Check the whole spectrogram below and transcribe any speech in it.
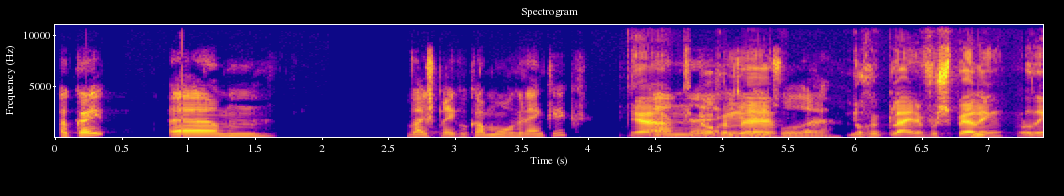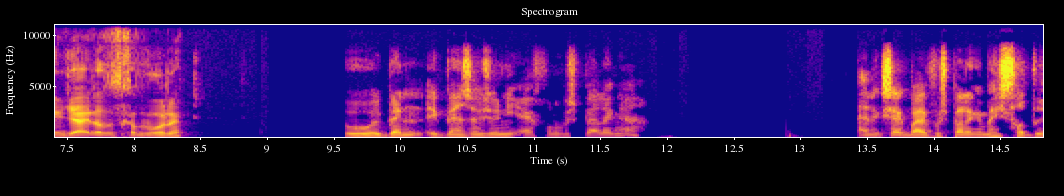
Oké. Okay. Um, wij spreken elkaar morgen, denk ik. Ja, en, nog, uh, een, vol, uh, nog een kleine voorspelling. Hm? Wat denk jij dat het gaat worden? Oeh, ik ben, ik ben sowieso niet echt van de voorspellingen. En ik zeg bij voorspellingen meestal 3-1.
